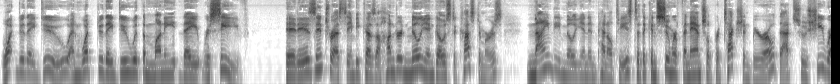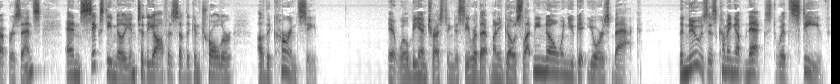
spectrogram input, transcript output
What do they do? And what do they do with the money they receive? It is interesting because a hundred million goes to customers 90 million in penalties to the Consumer Financial Protection Bureau, that's who she represents, and 60 million to the Office of the Comptroller of the Currency. It will be interesting to see where that money goes. Let me know when you get yours back. The news is coming up next with Steve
